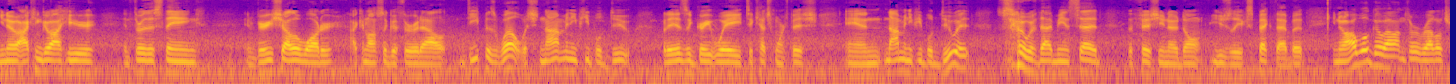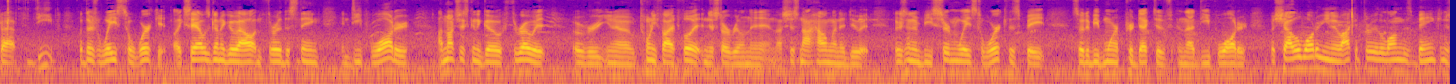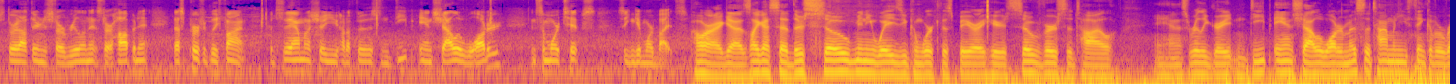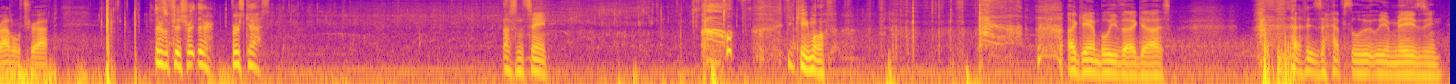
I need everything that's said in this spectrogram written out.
You know, I can go out here and throw this thing in very shallow water. I can also go throw it out deep as well, which not many people do. But it is a great way to catch more fish, and not many people do it. So with that being said, the fish, you know, don't usually expect that. But, you know, I will go out and throw a rattle trap deep, but there's ways to work it. Like say I was gonna go out and throw this thing in deep water, I'm not just gonna go throw it over you know 25 foot and just start reeling it in. That's just not how I'm to do it. There's to be certain ways to work this bait so to be more productive in that deep water. But shallow water, you know, I could throw it along this bank and just throw it out there and just start reeling it, start hopping it. That's perfectly fine. But today I'm to show you how to throw this in deep and shallow water and some more tips so you can get more bites. All right, guys. Like I said, there's so many ways you can work this bait right here. It's so versatile and it's really great in deep and shallow water. Most of the time when you think of a rattle trap, there's a fish right there. First cast. That's insane. he came off. I can't believe that, guys. that is absolutely amazing.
